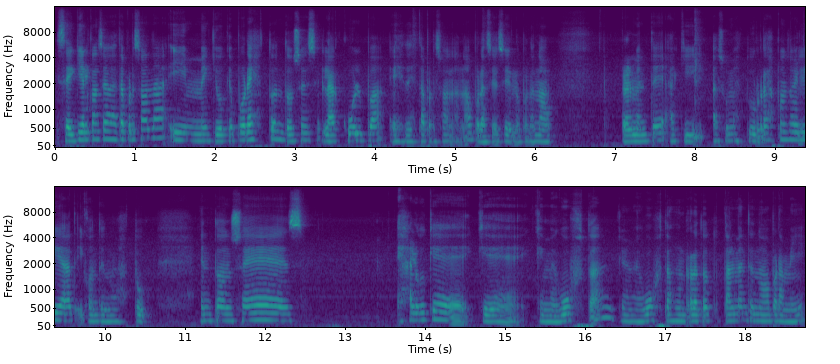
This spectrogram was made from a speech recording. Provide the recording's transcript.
seguí el consejo de esta persona y me equivoqué por esto, entonces la culpa es de esta persona, ¿no? Por así decirlo, pero no. Realmente aquí asumes tu responsabilidad y continúas tú. Entonces, es algo que, que, que me gusta, que me gusta, es un reto totalmente nuevo para mí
